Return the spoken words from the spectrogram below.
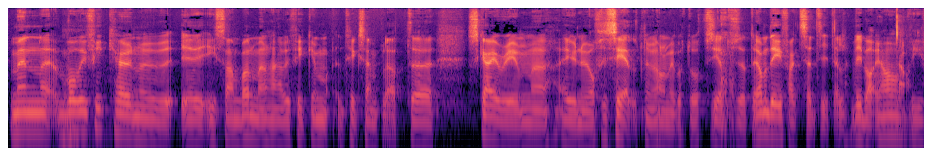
Men eh, vad vi fick här nu eh, i samband med den här, vi fick ju till exempel att eh, Skyrim är ju nu officiellt. Nu har de ju gått officiellt och sagt ja men det är ju faktiskt en titel. Vi bara, ja, vi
